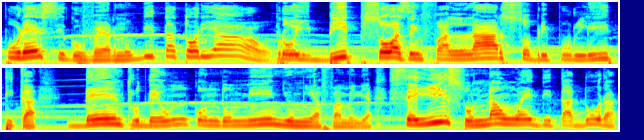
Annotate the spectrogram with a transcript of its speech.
por esse governo ditatorial. Proibir pessoas em falar sobre política dentro de um condomínio, minha família. Se isso não é ditadura,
